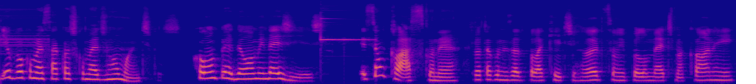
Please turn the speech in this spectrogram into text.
E eu vou começar com as comédias românticas. Como Perder um Homem em 10 Dias. Esse é um clássico, né? Protagonizado pela Kate Hudson e pelo Matt McConaughey,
